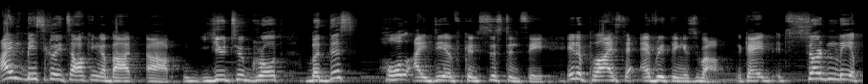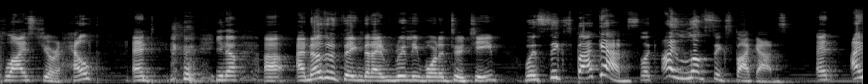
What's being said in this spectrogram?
I'm basically talking about uh, YouTube growth, but this whole idea of consistency, it applies to everything as well, okay? It certainly applies to your health. And, you know, uh, another thing that I really wanted to achieve was six pack abs. Like, I love six pack abs and I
